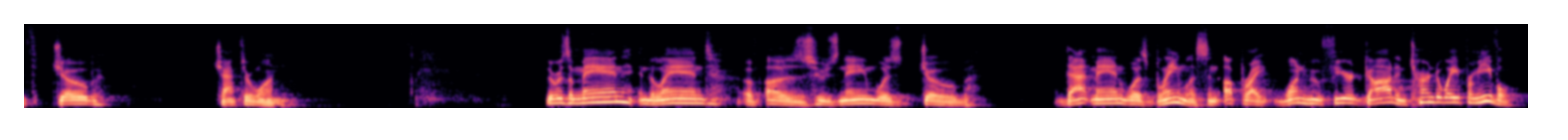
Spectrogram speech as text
with Job chapter 1. There was a man in the land of Uz whose name was Job. That man was blameless and upright, one who feared God and turned away from evil.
